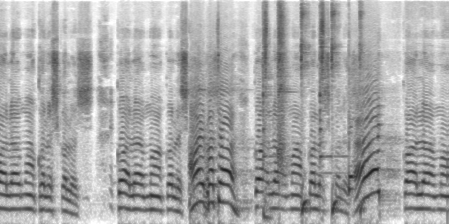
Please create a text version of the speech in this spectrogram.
কলমা কলস কলস কলমা কলস আয় বাচ্চা। কলমা কলস কলস কলমা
